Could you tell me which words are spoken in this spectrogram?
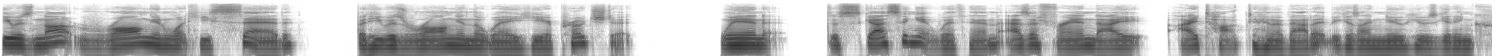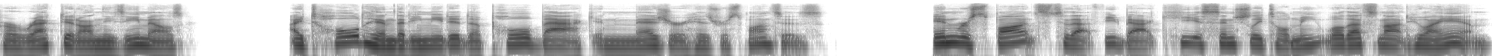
He was not wrong in what he said, but he was wrong in the way he approached it. When discussing it with him as a friend, I, I talked to him about it because I knew he was getting corrected on these emails. I told him that he needed to pull back and measure his responses. In response to that feedback, he essentially told me, Well, that's not who I am.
